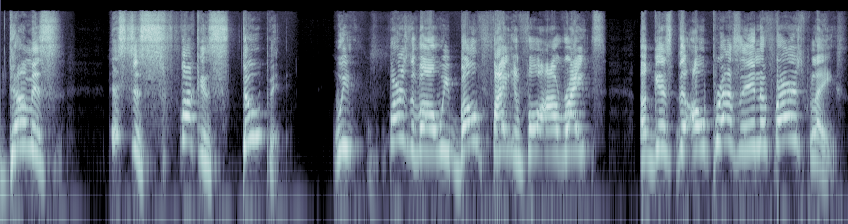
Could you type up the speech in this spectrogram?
dumbest. This is fucking stupid. We first of all, we both fighting for our rights against the oppressor in the first place.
